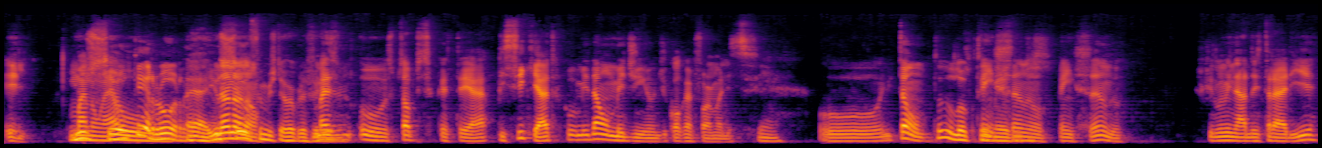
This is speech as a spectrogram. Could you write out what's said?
ele. Mas não é seu- um terror, né? É, e o Não, não, seu não. filme de terror preferido? Mas o hospital psiquiátrico me dá um medinho de qualquer forma ali. Sim. O, então, Todo louco tem medo. pensando, pensando, acho que Iluminado entraria,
